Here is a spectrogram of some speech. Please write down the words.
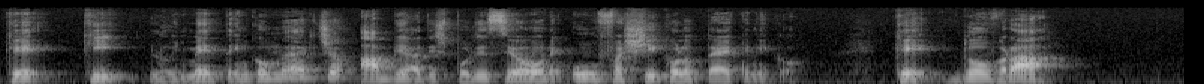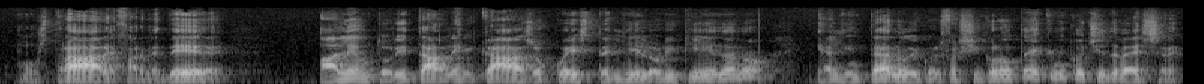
che chi lo immette in commercio abbia a disposizione un fascicolo tecnico che dovrà mostrare, far vedere alle autorità nel caso queste glielo richiedano e all'interno di quel fascicolo tecnico ci deve essere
